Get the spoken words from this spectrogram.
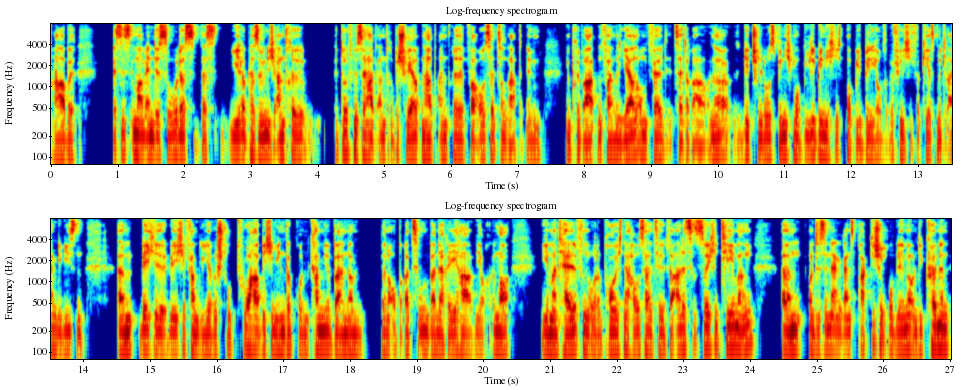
habe, es ist immer am Ende so, dass, dass jeder persönlich andere Bedürfnisse hat, andere Beschwerden hat, andere Voraussetzungen hat im, im privaten, familiären Umfeld etc. Ne? Geht schon los, bin ich mobil, bin ich nicht mobil, bin ich auf öffentliche Verkehrsmittel angewiesen, ähm, welche, welche familiäre Struktur habe ich im Hintergrund, kann mir bei einer, bei einer Operation, bei einer Reha, wie auch immer, jemand helfen oder brauche ich eine Haushaltshilfe, alles solche Themen. Ähm, und das sind dann ganz praktische Probleme und die können,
